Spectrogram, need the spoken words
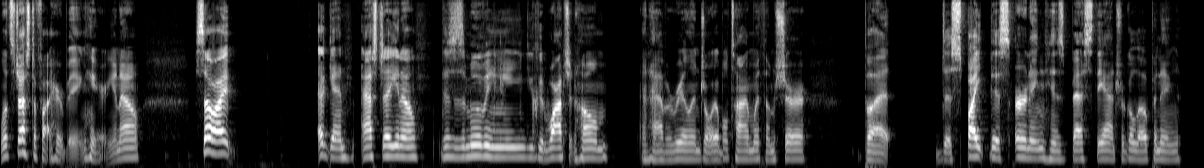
Let's justify her being here, you know? So I, again, her, you know, this is a movie you could watch at home and have a real enjoyable time with, I'm sure. But despite this earning his best theatrical opening,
